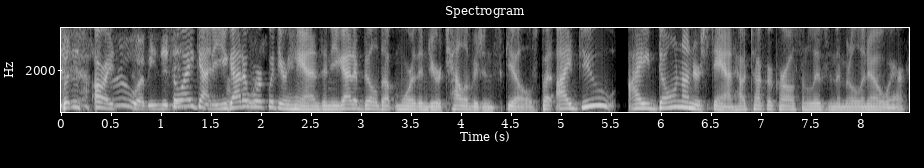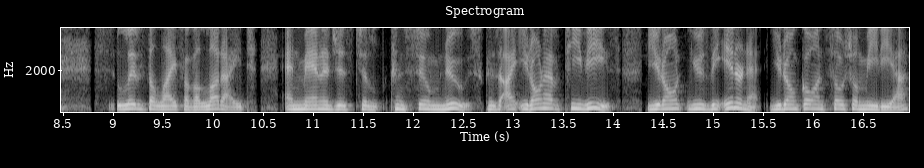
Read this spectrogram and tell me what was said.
But it's All right. true. I mean, so I got it. You got to work with your hands and you got to build up more than your television skills. But I do, I don't understand how Tucker Carlson lives in the middle of nowhere, lives the life of a Luddite and manages to consume news because I, you don't have TVs. You don't use the internet. You don't go on social media.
